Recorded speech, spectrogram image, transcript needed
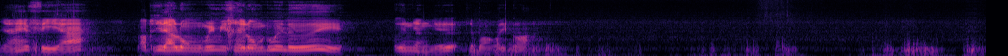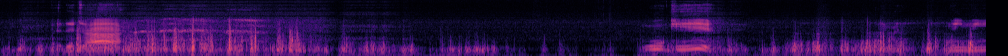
อย่าให้เสีย รอบที่แล้วลงไม่มีใครลงด้วยเลยปืนอย่างเยอะจะบอกไว้ก่อน ไปเลยจ้าโอเคเห็นไหมไม่มี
